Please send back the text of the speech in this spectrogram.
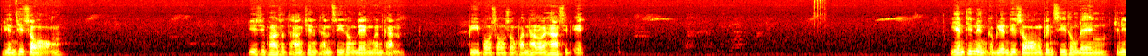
เหรียญที่สอง25สตางค์เช่นกันสีทองแดงเหมือนกัน ปีพศ2551เหรียญที่หนึ่งกับเหรียญที่สองเป็นสีทองแดงชนิด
